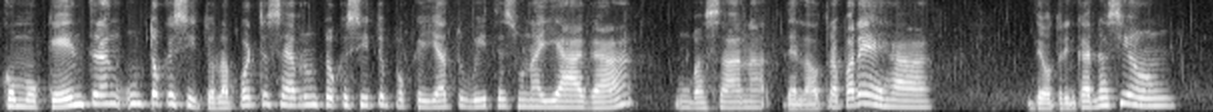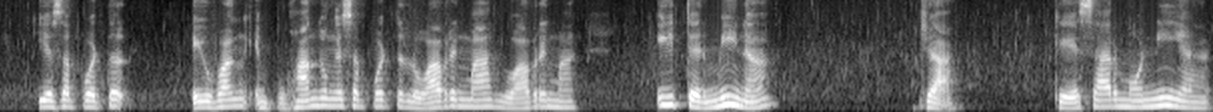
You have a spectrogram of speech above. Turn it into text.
como que entran un toquecito, la puerta se abre un toquecito porque ya tuviste una llaga, un basana de la otra pareja, de otra encarnación, y esa puerta, ellos van empujando en esa puerta, lo abren más, lo abren más, y termina ya que esa armonía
